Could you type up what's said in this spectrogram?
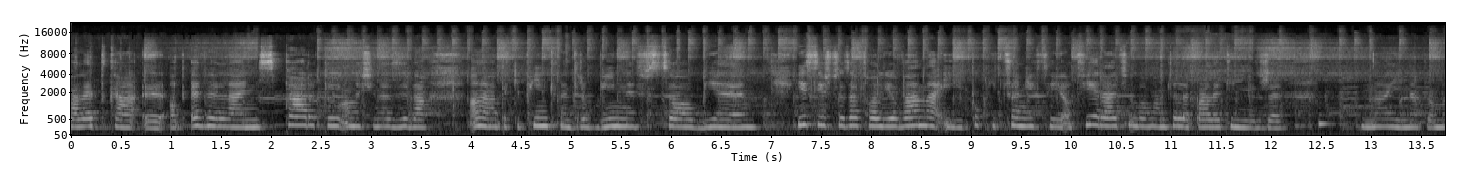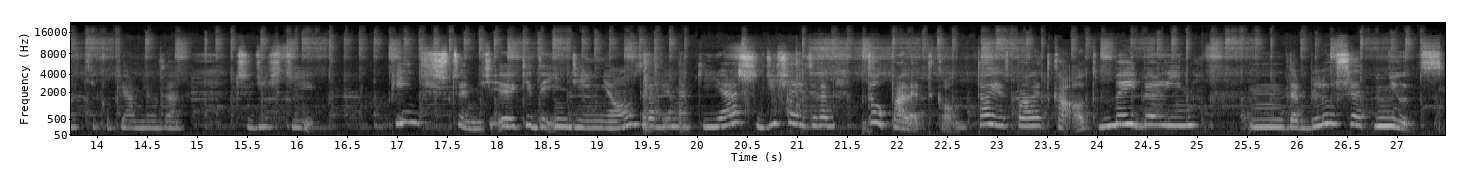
paletka y, od Eveline Sparkle, ona się nazywa. Ona ma takie piękne drobiny w sobie. Jest jeszcze zafoliowana i póki co nie chcę jej otwierać, no bo mam tyle palet innych, że... No i na promocji kupiłam ją za 35 z czymś. Y, Kiedy indziej nią zrobię makijaż. Dzisiaj zrobię tą paletką. To jest paletka od Maybelline mm, The Blue Shade Nudes.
